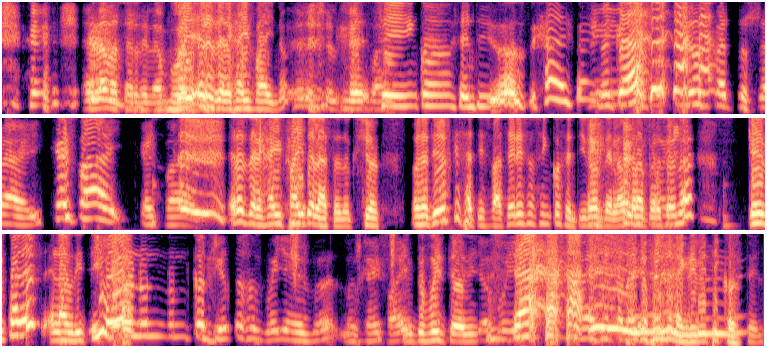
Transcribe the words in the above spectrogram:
el avatar del amor. Soy, eres el hi-fi, ¿no? Cinco sentidos, hi-fi. ¿Cuántos hay? Hi-fi, hi-fi. Eres el hi-fi de la seducción. O sea, tienes que satisfacer esos cinco sentidos de la otra persona. ¿Qué es cuál es? El auditivo. Hicieron un, un concierto esos güeyes, ¿no? Los hi-fi. Tú fuiste. Yo fui. yo fui el de la Gravity Costel.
